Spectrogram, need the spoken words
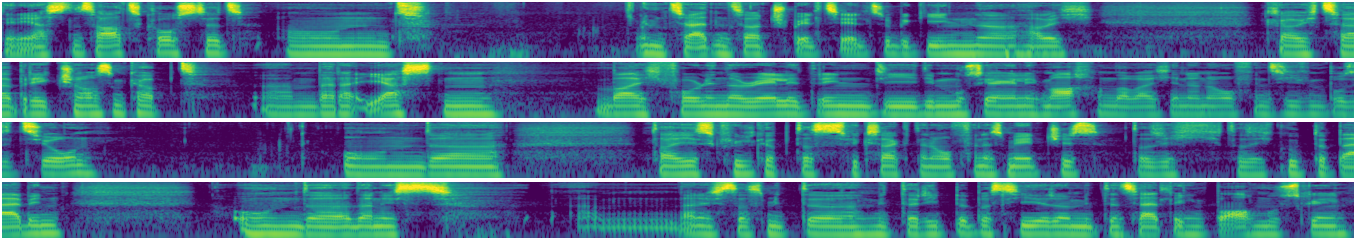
den ersten Satz kostet und im zweiten Satz speziell zu Beginn äh, habe ich, glaube ich, zwei Breakchancen gehabt. Ähm, bei der ersten war ich voll in der Rallye drin, die, die muss ich eigentlich machen, da war ich in einer offensiven Position und äh, da habe ich das Gefühl gehabt, dass es wie gesagt ein offenes Match ist, dass ich, dass ich gut dabei bin. Und äh, dann, ist, dann ist das mit der, mit der Rippe passiert und mit den seitlichen Bauchmuskeln,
